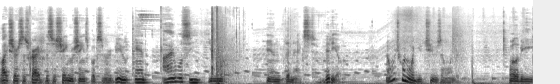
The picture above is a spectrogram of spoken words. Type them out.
Like, share, subscribe. This is Shane with Shane's Books in Review, and I will see you in the next video. Now, which one would you choose, I wonder? Will it be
